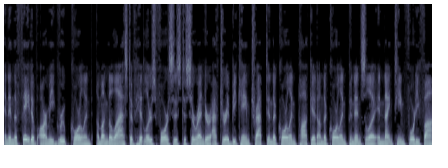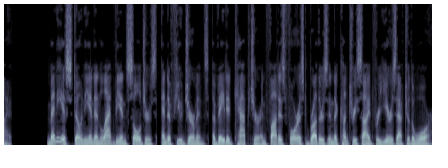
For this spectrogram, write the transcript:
and in the fate of Army Group Courland, among the last of Hitler's forces to surrender after it became trapped in the Courland pocket on the Courland Peninsula in 1945. Many Estonian and Latvian soldiers, and a few Germans, evaded capture and fought as Forest Brothers in the countryside for years after the war.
